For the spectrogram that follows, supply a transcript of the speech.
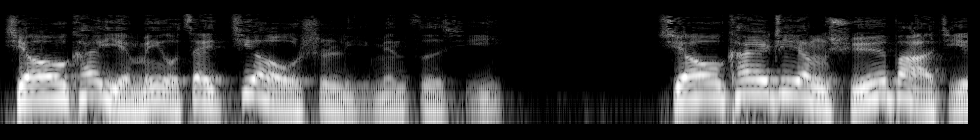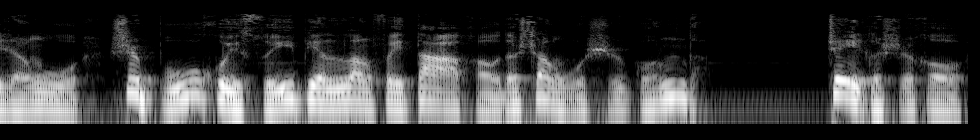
小开也没有在教室里面自习。小开这样学霸级人物是不会随便浪费大好的上午时光的，这个时候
